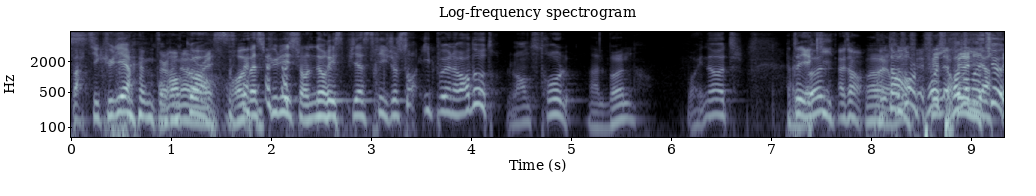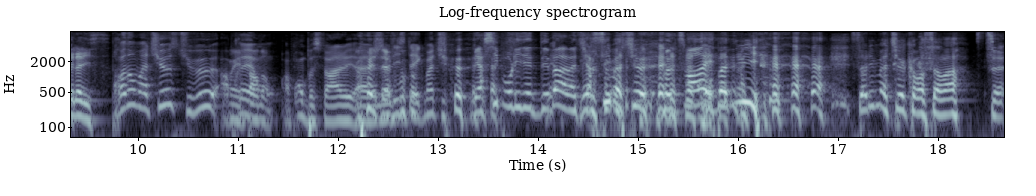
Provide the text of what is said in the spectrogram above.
particulière. On va encore rebasculer sur le Norris Piastri. Je le sens, il peut y en avoir d'autres. Lance Stroll, Albon. why not? Attends, il y a qui Attends, Ouais, attends, la- la Prenons liste, Mathieu. la liste. Prenons Mathieu si tu veux. Après, Ouais, pardon. on, après on peut se faire la, la- Ouais, la liste avec Mathieu. Merci pour l'idée de débat, Mathieu. Merci Mathieu. Bonne soirée. Bonne nuit. Salut Mathieu, comment ça va? Sa-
